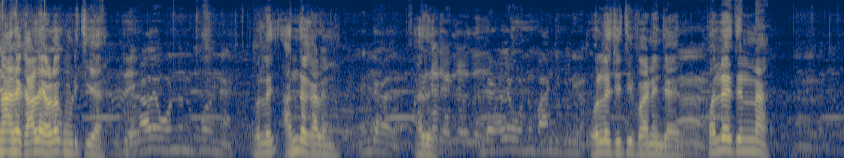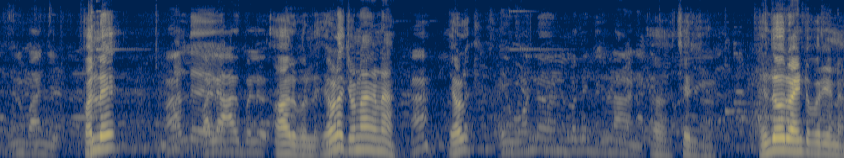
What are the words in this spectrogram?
நான் அந்த காலை எவ்வளோக்கு முடிச்சியா ஒரு லட்ச அந்த காலைண்ணா எந்த காலை? அது. ஒரு லட்சத்தி பதினஞ்சாயிரம். பல்லு பாஞ்சு. பல்லு? பல்லு. ஆகு பல்லு. ஆறு பல்லு. எவ்வளோ சொன்னாங்கண்ணா? எவ்வளோ ஆ சரி சரி. எந்த ஊர் வாங்கிட்டு போறீங்கண்ணா?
